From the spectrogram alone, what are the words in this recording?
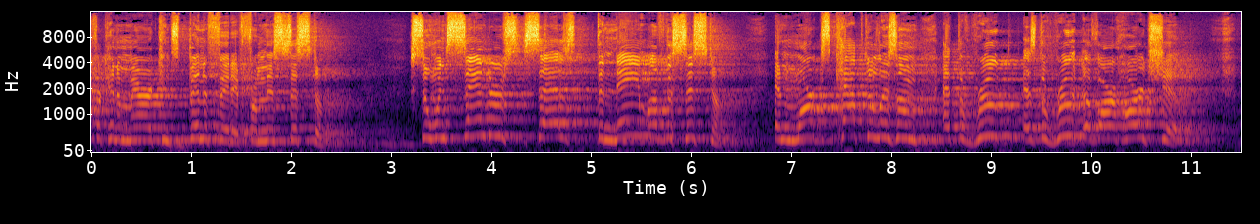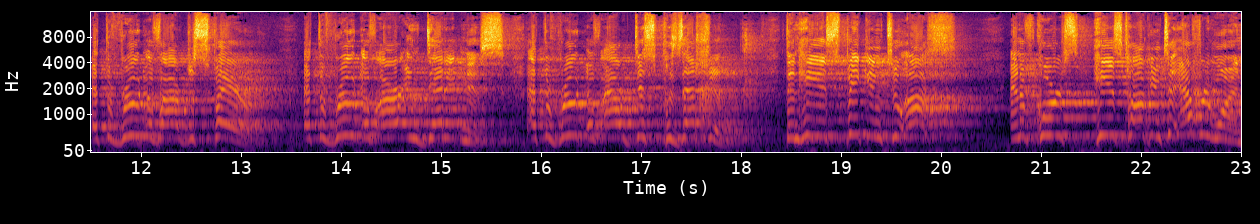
African Americans benefited from this system. So when Sanders says the name of the system and marks capitalism at the root as the root of our hardship, at the root of our despair, at the root of our indebtedness, at the root of our dispossession, then he is speaking to us. And of course, he is talking to everyone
